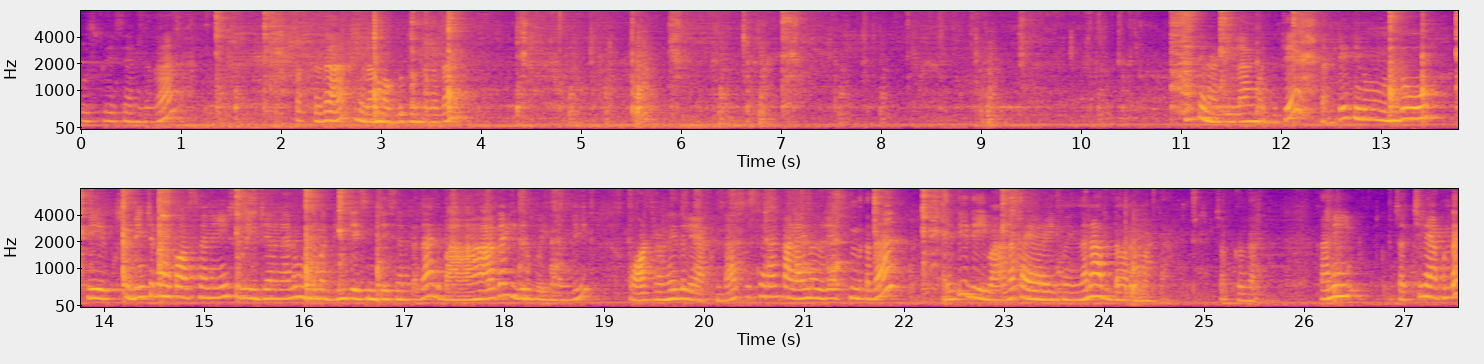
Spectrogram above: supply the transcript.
పసుపు వేసాను కదా. చక్కగా ఇలా మగ్గుతుంది కదా. అంతేనండి ఇలా మగ్గితే అంటే నేను ముందు చూపించడం కోసమని శుభించాను కానీ ముందు మగ్గించేసి చేశాను కదా అది బాగా ఎగిరిపోయిందండి. వాటర్ అనేది లేకుండా చూసారా కళాయిని వదిలేస్తుంది కదా. అయితే ఇది బాగా తయారైపోయిందని అర్థం అనమాట చక్కగా. కానీ చచ్చి లేకుండా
